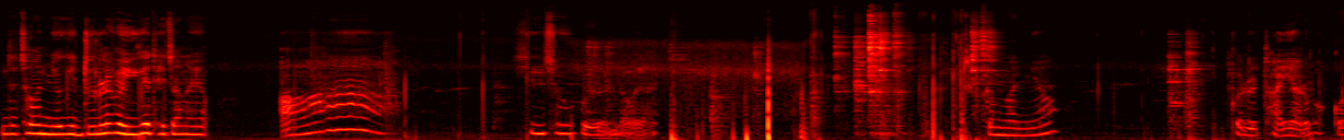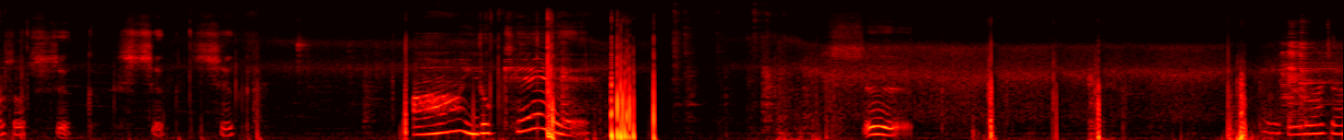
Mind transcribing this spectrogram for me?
근데 전 여기 누르면 이게 되잖아요. 아 신속을 넣어야지. 잠깐만요. 이거를 다이아로 바꿔서 쓱, 쓱, 쓱. 아, 이렇게. 쓱. 이걸로 하자.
